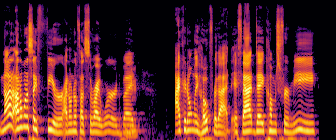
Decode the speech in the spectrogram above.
not I don't want to say fear. I don't know if that's the right word, but Mm-hmm. I could only hope for that. If that day comes for me,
